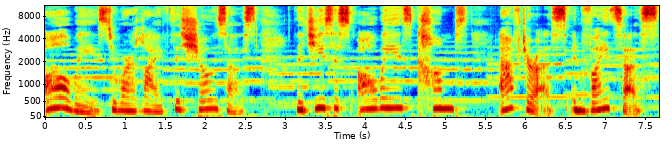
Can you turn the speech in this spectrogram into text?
always through our life. This shows us that Jesus always comes after us, invites us,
